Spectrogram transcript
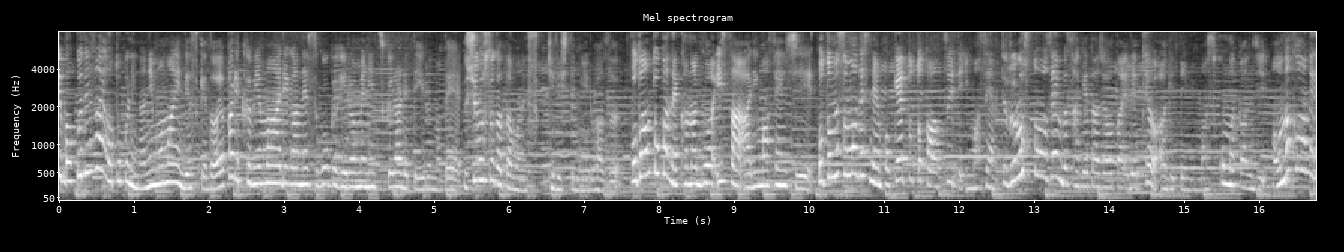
でバックデザインは特に何もないんですけどやっぱり首周りがねすごく広めに作られているので後ろ姿もねすっきりして見えるはず。ボタンとかね金具は一切ありませんしボトムスもですねポケットとかはついていません。でドロストを全部下げた状態で手を上げてみます。こんな感じ。お腹はね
